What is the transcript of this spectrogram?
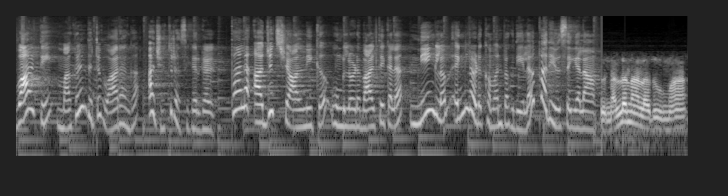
வாழ்த்து மகிழ்ந்துட்டு வாராங்க அஜித் ரசிகர்கள். பல அஜித் ஷாலினிக்கு உங்களோட வாழ்த்துக்களை நீங்களும் எங்களோட கமெண்ட் பகுதியில பதிவு செய்யலாம். நல்ல நாள் அதுவுமா?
